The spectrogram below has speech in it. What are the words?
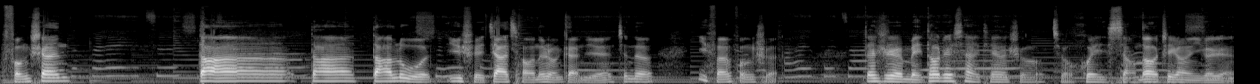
逢山搭搭搭路，遇水架桥那种感觉，真的，一帆风顺。但是每到这下雨天的时候，就会想到这样一个人，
